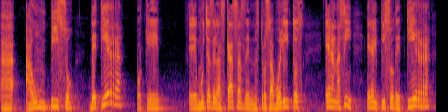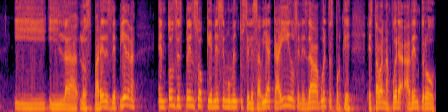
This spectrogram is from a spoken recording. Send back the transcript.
a, a un piso de tierra, porque eh, muchas de las casas de nuestros abuelitos eran así, era el piso de tierra y, y paredes de piedra. Entonces pensó que en ese momento se les había caído, se les daba vueltas porque estaban afuera, adentro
